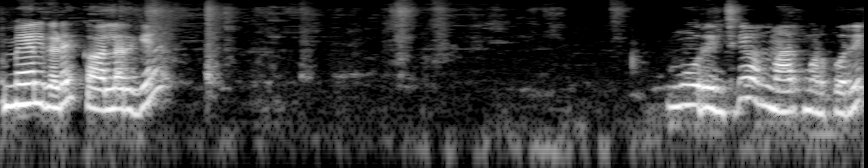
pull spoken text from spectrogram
ಮೇಲ್ಗಡೆ ಕಾಲರ್ಗೆ ಮೂರು ಇಂಚ್ಗೆ ಒಂದು ಮಾರ್ಕ್ ಮಾಡ್ಕೊರಿ.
